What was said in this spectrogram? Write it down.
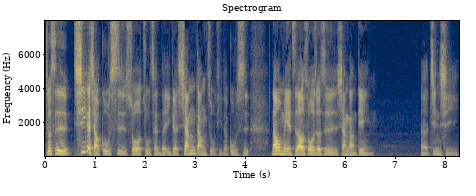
就是七个小故事所组成的一个香港主题的故事。那我们也知道说，就是香港电影。呃，近期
